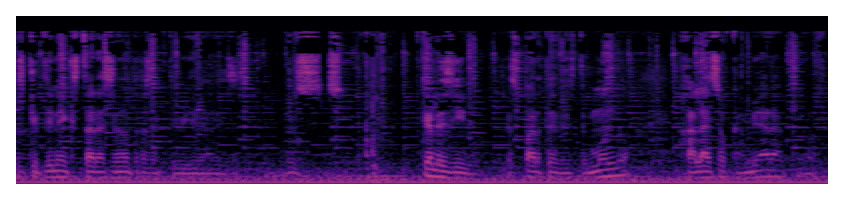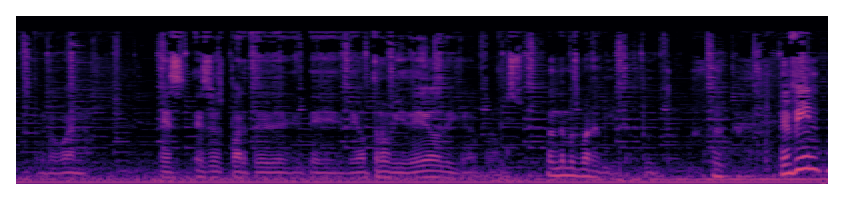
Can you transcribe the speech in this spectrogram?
pues, que tiene que estar haciendo otras actividades. Pues, ¿Qué les digo? Es parte de este mundo. Ojalá eso cambiara, pero, pero bueno, es- eso es parte de, de- de otro video, digamos. Mandemos buena vida, punto. En fin,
